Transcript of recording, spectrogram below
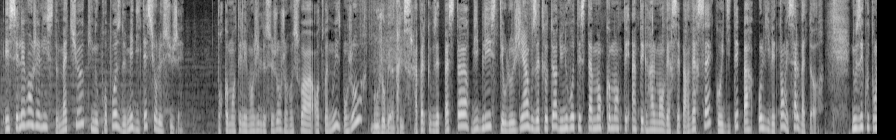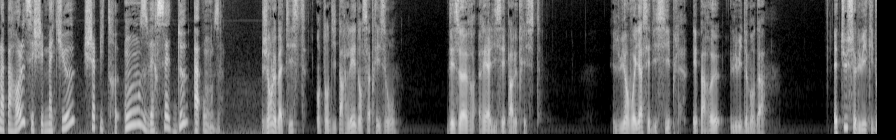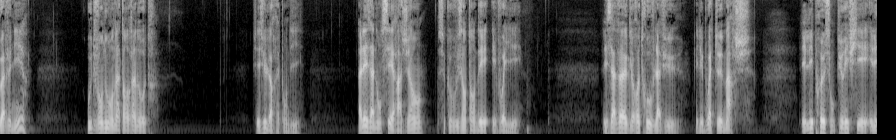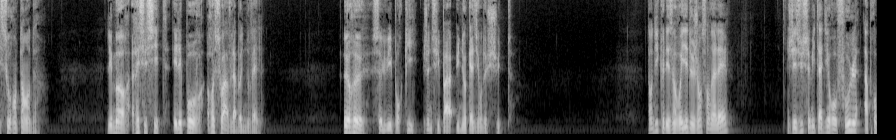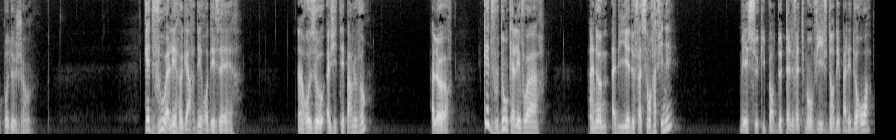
et c'est l'évangéliste Matthieu qui nous propose de méditer sur le sujet. Pour commenter l'évangile de ce jour, je reçois Antoine Nuis. Bonjour. Bonjour Béatrice. Je rappelle que vous êtes pasteur, bibliste, théologien. Vous êtes l'auteur du Nouveau Testament commenté intégralement verset par verset, coédité par Olivetan et Salvatore. Nous écoutons la parole, c'est chez Matthieu, chapitre 11, versets 2 à 11. Jean le Baptiste entendit parler dans sa prison des œuvres réalisées par le Christ. Il lui envoya ses disciples et par eux lui demanda es-tu celui qui doit venir? Ou devons-nous en attendre un autre? Jésus leur répondit Allez annoncer à Jean ce que vous entendez et voyez. Les aveugles retrouvent la vue, et les boiteux marchent. Les lépreux sont purifiés, et les sourds entendent. Les morts ressuscitent, et les pauvres reçoivent la bonne nouvelle. Heureux celui pour qui je ne suis pas une occasion de chute. Tandis que les envoyés de Jean s'en allaient, Jésus se mit à dire aux foules à propos de Jean. Qu'êtes-vous allé regarder au désert? Un roseau agité par le vent? Alors, qu'êtes-vous donc allé voir? Un homme habillé de façon raffinée? Mais ceux qui portent de tels vêtements vivent dans des palais de rois.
